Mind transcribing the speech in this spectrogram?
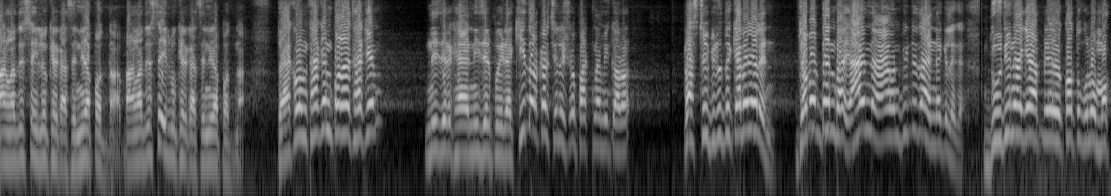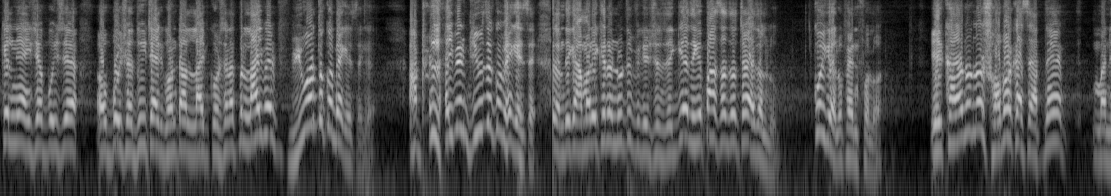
বাংলাদেশে এই লোকের কাছে নিরাপদ না, বাংলাদেশে এই লোকের কাছে নিরাপদ না। তো এখন থাকেন পড়ায় থাকেন। নিজের খায়া, নিজের পইরা কি দরকার ছিল সব পাকনামি করার? রাষ্ট্রের বিরুদ্ধে কেন গেলেন? জবাব দেন ভাই আয় না এখন ভিডিওতে আয় না গেলে দুদিন আগে আপনি কতগুলো মক্কেল নিয়ে হিসাব বইসে বইসে দুই চার ঘণ্টা লাইভ করছেন। আপনার লাইভের ভিউয়ার তো কমে গেছে। আপনার লাইভের ভিউজও কমে গেছে। দেখে আমার এখানে নোটিফিকেশন গিয়ে দেখে পাঁচ হাজার, ছয় হাজার লোক। কই গেল ফ্যান ফলোয়ার এর কারণ হলো সবার কাছে আপনি মানে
